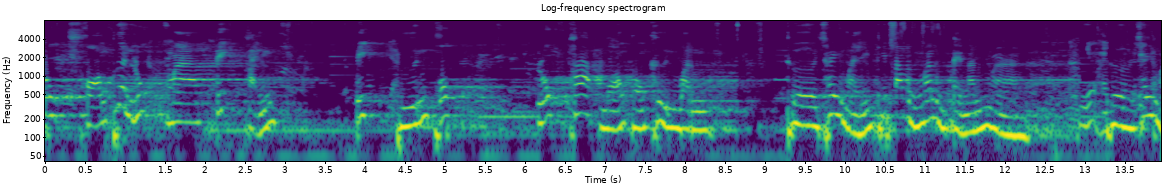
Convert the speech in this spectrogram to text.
ปลุกของเพื่อนลุกมาติ๊กขัน ติ๊กผืนพบ ลบภาพหมองของคืนวัน เธอใช่ไหมที่ตั้งมั่นแต่นั้นมา เธอใช่ไหม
